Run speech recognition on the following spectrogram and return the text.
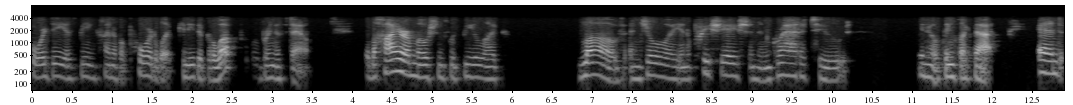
4D as being kind of a portal. It can either go up or bring us down. So the higher emotions would be like love and joy and appreciation and gratitude, you know, things like that. And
